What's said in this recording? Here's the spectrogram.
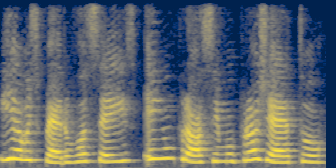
e eu espero vocês em um próximo projeto.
